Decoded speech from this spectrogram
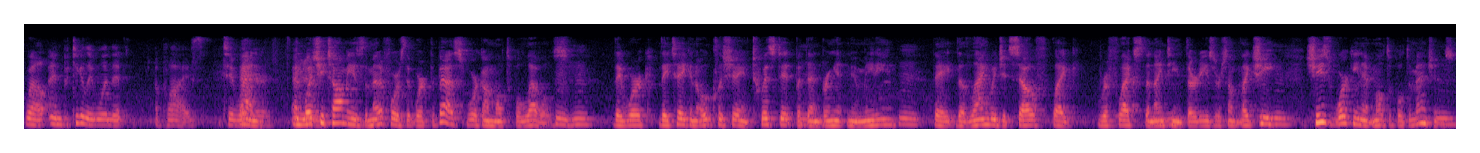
Well, and particularly one that applies to what And-. And what she taught me is the metaphors that work the best work on multiple levels. Mm-hmm. They work. They take an old cliche and twist it, but then Mm. bring it new meaning. Mm. They the language itself like reflects the 1930s or something. Like she Mhm. she's working at multiple dimensions. Mm.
